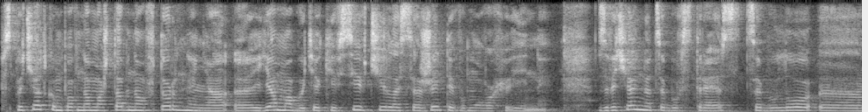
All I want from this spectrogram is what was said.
З початком повномасштабного вторгнення е, я, мабуть, як і всі, вчилася жити в умовах війни. Звичайно, це був стрес, це було. Е,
